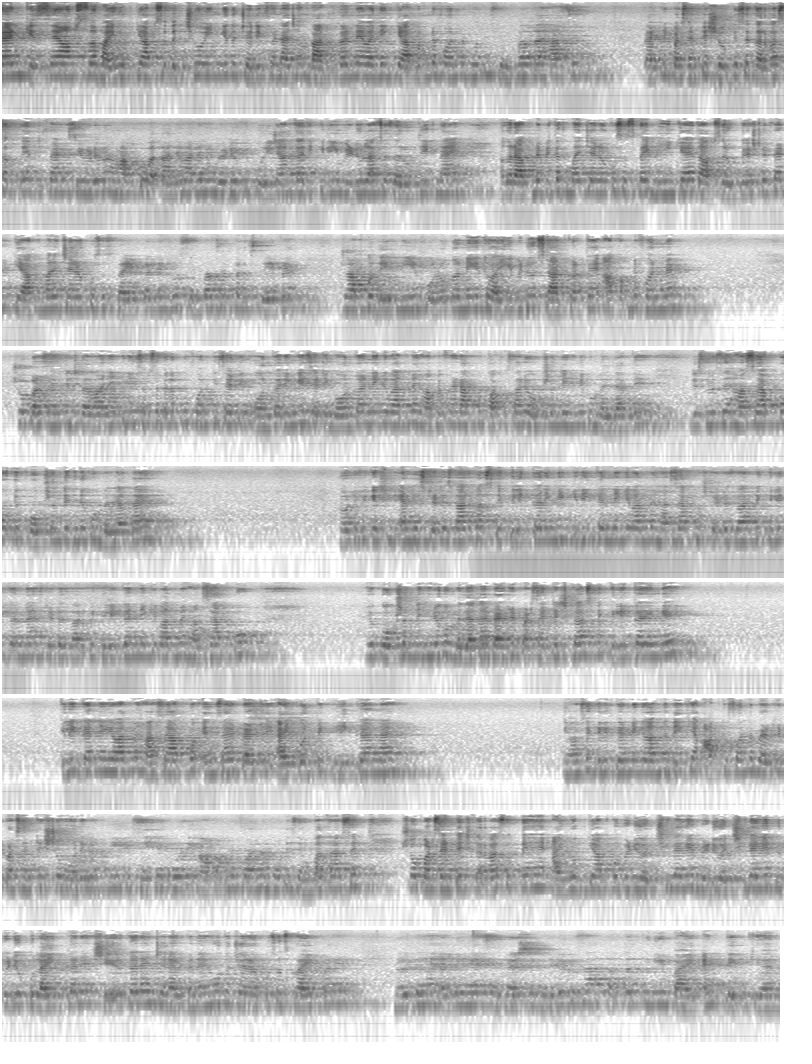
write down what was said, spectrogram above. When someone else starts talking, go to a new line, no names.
Friend कैसे हैं आप सब? आई होप कि आप सब अच्छे होंगे। तो चलिए फ्रेंड आज हम बात करने वाले हैं कि आप अपने फ़ोन में बहुत ही सिंपल तरह से बैटरी परसेंटेज शो कैसे करवा सकते हैं। तो फ्रेंड इस वीडियो में हम आपको बताने वाले हैं वीडियो की पूरी जानकारी के लिए। वीडियो लास्ट ज़रूर देखना है। अगर आपने अभी तक हमारे चैनल को सब्सक्राइब नहीं किया है तो आपसे रिक्वेस्ट है फ्रेंड कि आप हमारे चैनल को सब्सक्राइब कर लें। बहुत सिंपल सिंपल स्टेप है जो आपको देखनी है फॉलो करनी है। तो आइए वीडियो स्टार्ट करते हैं। आप अपने फ़ोन में शो परसेंटेज करवाने के लिए सबसे पहले अपने फ़ोन की सेटिंग ऑन करेंगे। सेटिंग ऑन करने के बाद में यहाँ पे फ्रेंड आपको काफ़ी सारे ऑप्शन देखने को मिल जाते हैं, जिसमें से यहाँ से आपको एक ऑप्शन देखने को मिल जाता है। नोटिफिकेशन एंड स्टेटस बार का इस पर क्लिक करेंगे। क्लिक करने के बाद में यहाँ से आपको स्टेटस बार पे क्लिक करना है। स्टेटस बार पे क्लिक करने के बाद में यहाँ से आपको एक ऑप्शन देखने को मिल जाता है। बैटरी परसेंटेज का इस पर क्लिक करेंगे। क्लिक करने के बाद में यहाँ से आपको इनसाइड बैटरी आइकॉन पे क्लिक करना है। यहाँ से क्लिक करने के बाद में देखिए, आपके फ़ोन में बैटरी परसेंटेज शो होने लगती है। इसी के अकॉर्डिंग आप अपने फ़ोन में बहुत ही सिंपल तरह से शो परसेंटेज करवा सकते हैं। आई होप कि आपको वीडियो अच्छी लगे। वीडियो अच्छी लगे तो वीडियो को लाइक करें शेयर करें। चैनल पर नए हो तो चैनल को सब्सक्राइब करें। मिलते हैं अगले नए इंटरेस्टिंग वीडियो के साथ। तब तक के लिए बाय एंड टेक केयर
